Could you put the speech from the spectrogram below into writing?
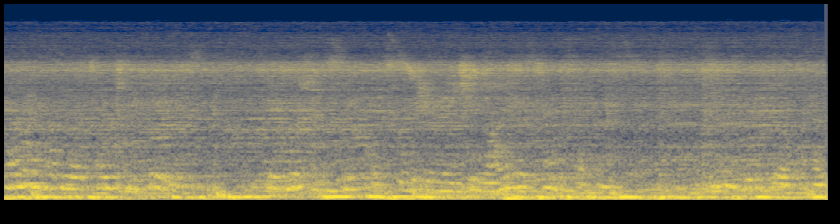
Can I have your attention, please? Ignition sequence begin in T minus 10 seconds. Please refill and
